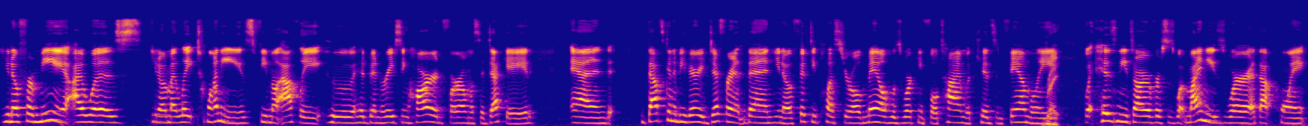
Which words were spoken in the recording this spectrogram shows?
You know, for me, I was, you know, in my late 20s, female athlete who had been racing hard for almost a decade and that's going to be very different than you know 50 plus year old male who's working full time with kids and family right. what his needs are versus what my needs were at that point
